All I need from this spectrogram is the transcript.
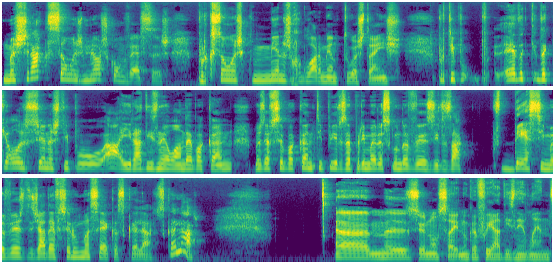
mas será que são as melhores conversas porque são as que menos regularmente tu as tens? Porque, tipo, é da, daquelas cenas tipo, ah, ir à Disneyland é bacana, mas deve ser bacana, tipo, ires a primeira, segunda vez, ires à décima vez, já deve ser uma seca, se calhar. Se calhar. Uh, mas eu não sei, nunca fui à Disneyland.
